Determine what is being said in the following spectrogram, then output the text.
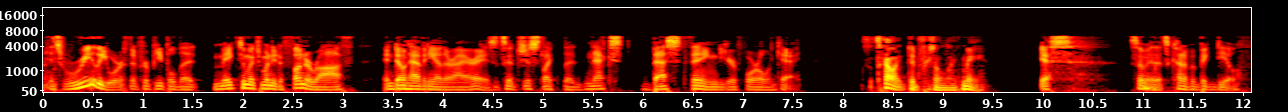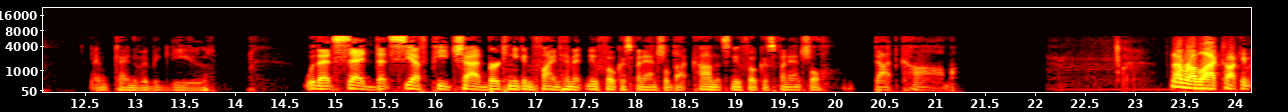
It's really worth it for people that make too much money to fund a Roth and don't have any other IRAs. It's just like the next best thing to your 401k. So it's kind of like good for someone like me. Yes, so that's kind of a big deal. I'm kind of a big deal. With that said, that's CFP Chad Burton. You can find him at newfocusfinancial.com. That's newfocusfinancial.com. And I'm Rob Black, talking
